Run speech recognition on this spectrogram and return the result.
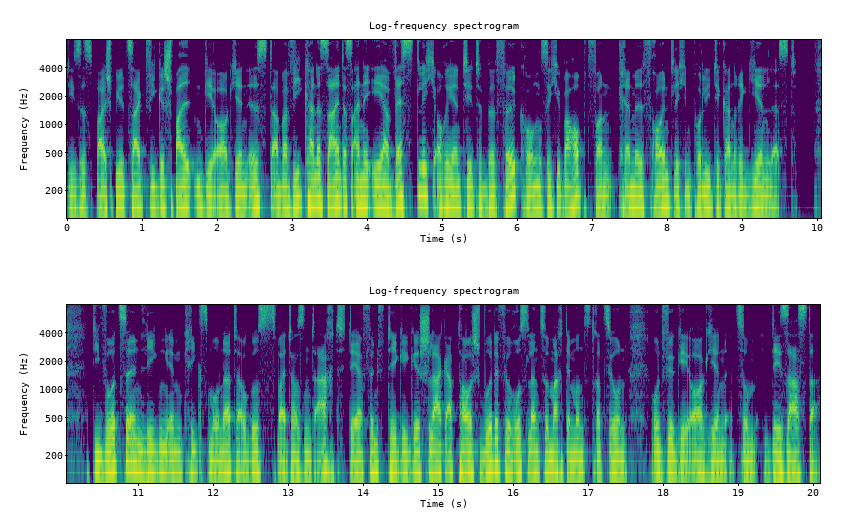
Dieses Beispiel zeigt, wie gespalten Georgien ist, aber wie kann es sein, dass eine eher westlich orientierte Bevölkerung sich überhaupt von Kreml-freundlichen Politikern regieren lässt? Die Wurzeln liegen im Kriegsmonat August 2008. Der fünftägige Schlagabtausch wurde für Russland zur Machtdemonstration und für Georgien zum Desaster.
